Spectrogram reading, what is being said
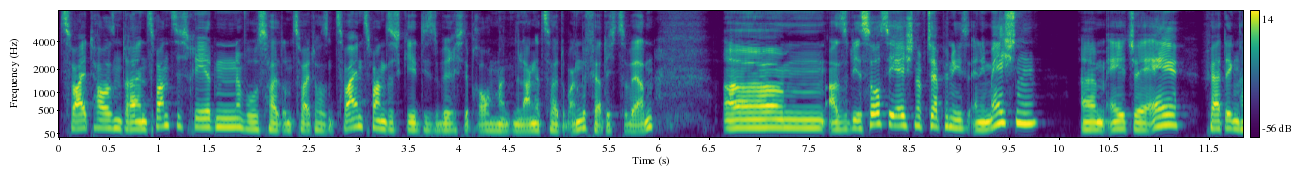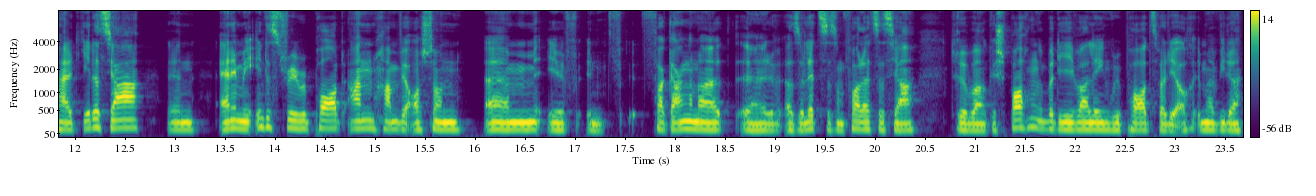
2023 reden, wo es halt um 2022 geht. Diese Berichte brauchen halt eine lange Zeit, um angefertigt zu werden. Ähm, also die Association of Japanese Animation, ähm, AJA, fertigen halt jedes Jahr den Anime Industry Report an, haben wir auch schon ähm, in vergangener, äh, also letztes und vorletztes Jahr drüber gesprochen, über die jeweiligen Reports, weil die auch immer wieder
